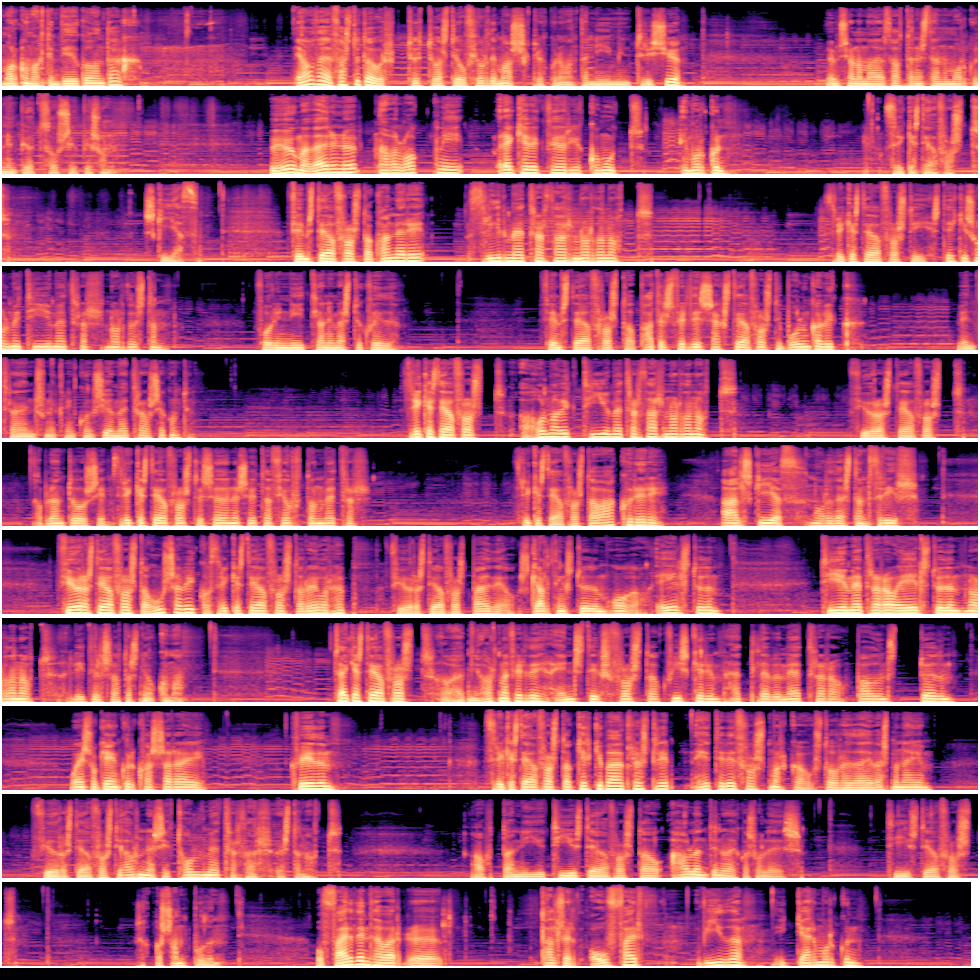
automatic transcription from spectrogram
Morgunvaktin býðu góðan dag. Já, það er fastu dagur, 20. og 4. mars, klukkunum vanda 9 minútur í sjö. Umsjónamaður þáttarins þennan morgunin Björn Þór Sigbjörnsson. Við hugum að veðrinu, það var lokn í Reykjavík þegar ég kom út í morgun. Þryggjastega frost. Skíjað. Fimmstega frost á Kvanneri, þrýr metrar þar norðanátt. Þryggjastega frost í Stikisólmi 10 metrar norðaustan, fór í 19 í mestu kviðu. 5 stega frost á Patrísfyrði, 6 stega frost í Bólungavík, vindraðinn svona í kringum 7 metra á sekundu. Þryggjastega frost á Hólmavík, 10 metrar þar norðanátt. 4 stega frost á Blönduósi, þryggjastega frost við Söðunisvita, 14 metrar. Þryggjastega frost á Akureyri, Allskíjað, norðvestan þrýr. Fjórastega frost á Húsavík og þryggjastega frost á Rauvarhöfn. Fjórastega frost bæði á Skjaldingsstöðum og á Eilstöðum. Tíu metrar á Eilstöðum, norðanátt, lítilsáttar snjókoma. Tveggjastega frost á höfni Hortnafyrði, einstigs frost á Kvískerjum, 11 metrar á báðum stöðum og eins og gengur kvassara í kviðum Þryggjastega frost á kirkjubæðaklaustri, hitti við frostmark á Stórhauða í Vestmanægjum, fjórastega frost í Árnesi, 12 metrar þar austanótt. 8, 9, 10 stega frost á Hálendinu eitthvað svo leiðis, 10 stega frost á Sandbúðum. Og færðin það var uh, talsverð ófærð, víða í gerðmorgun,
